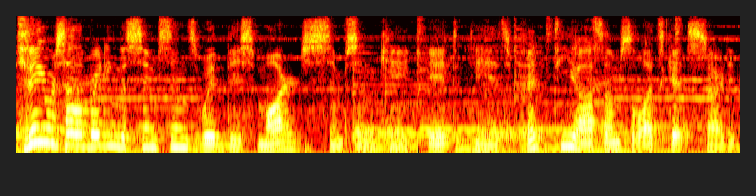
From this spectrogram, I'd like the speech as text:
Today we're celebrating The Simpsons with this Marge Simpson cake. It is pretty awesome, so let's get started.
